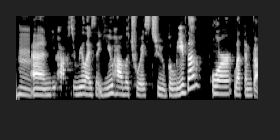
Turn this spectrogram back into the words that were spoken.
Mm-hmm. And you have to realize that you have a choice to believe them or let them go.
